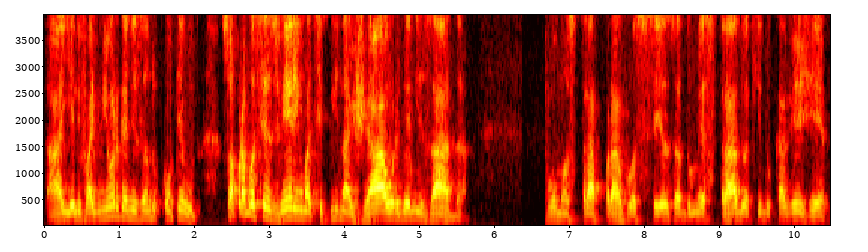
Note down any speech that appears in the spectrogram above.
tá? E ele vai me organizando o conteúdo. Só para vocês verem uma disciplina já organizada, vou mostrar para vocês a do mestrado aqui do KVG.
